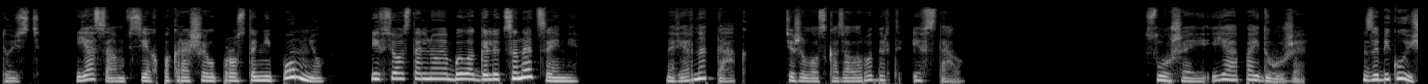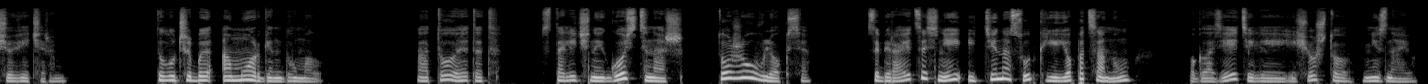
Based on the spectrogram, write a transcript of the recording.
То есть я сам всех покрошил, просто не помню, и все остальное было галлюцинациями? Наверное, так, тяжело сказал Роберт и встал. Слушай, я пойду уже. Забегу еще вечером. Ты лучше бы о Морген думал. А то этот столичный гость наш тоже увлекся собирается с ней идти на суд к ее пацану, поглазеть или еще что, не знаю.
